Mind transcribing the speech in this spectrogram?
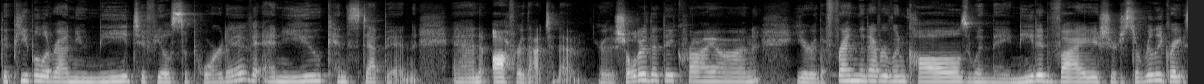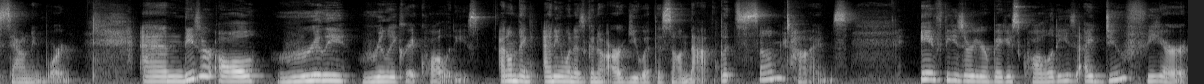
the people around you need to feel supportive, and you can step in and offer that to them. You're the shoulder that they cry on, you're the friend that everyone calls when they need advice, you're just a really great sounding board. And these are all really, really great qualities. I don't think anyone is going to argue with us on that. But sometimes, if these are your biggest qualities, I do fear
